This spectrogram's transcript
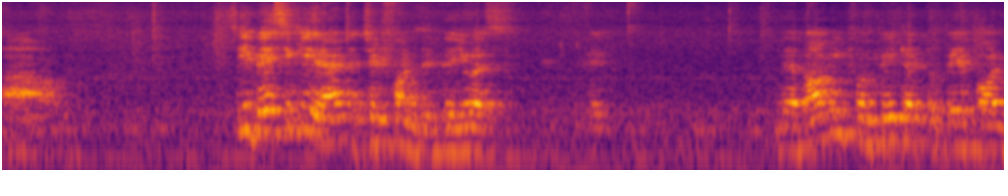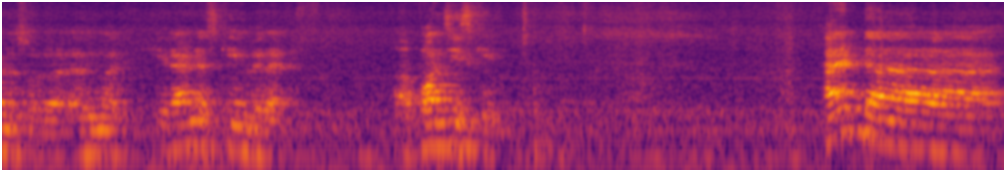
Um, he basically ran a chit fund in the US. Okay. The robbing from Peter to pay Paul, he ran a scheme with that, a Ponzi scheme. And uh,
